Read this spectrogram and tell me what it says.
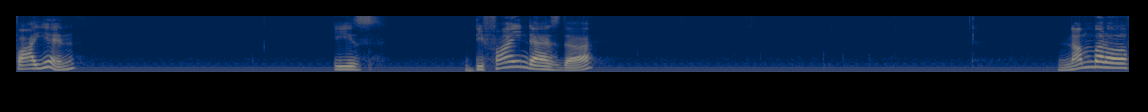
Phi n is defined as the number of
